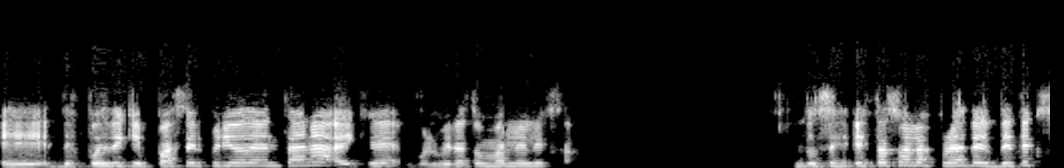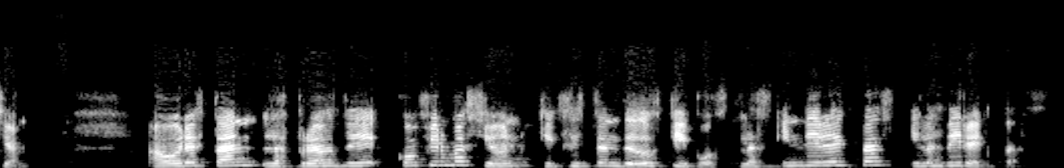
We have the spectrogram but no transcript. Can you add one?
eh, después de que pase el periodo de ventana, hay que volver a tomarle el examen. Entonces, estas son las pruebas de detección. Ahora están las pruebas de confirmación, que existen de dos tipos, las indirectas y las directas.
